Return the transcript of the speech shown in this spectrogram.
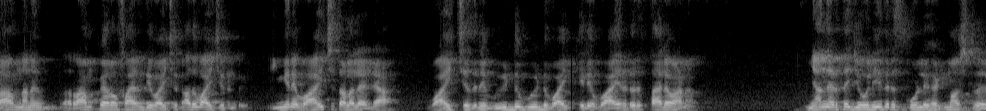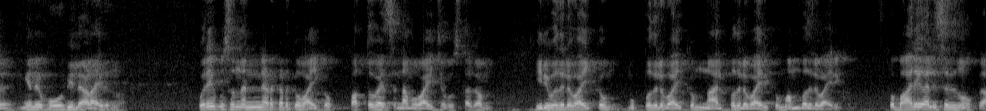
റാം എന്നാണ് റാം കെയർ ഓഫ് ആനന്ദി വായിച്ചിട്ടുണ്ട് അത് വായിച്ചിട്ടുണ്ട്. ഇങ്ങനെ വായിച്ച് തളലല്ല വായിച്ചതിനെ വീണ്ടും വീണ്ടും വായിക്കൽ വായനയുടെ ഒരു തലമാണ്. ഞാൻ നേരത്തെ ജോലി ചെയ്തൊരു സ്കൂളിൽ ഹെഡ് മാസ്റ്റർ ഇങ്ങനെ ഒരു ഹോബിയുള്ള ആളായിരുന്നു. ഒരേ പുസ്തകം തന്നെ ഇടക്കിടക്ക് വായിക്കും. പത്ത് വയസ്സുണ്ടാകുമ്പോൾ വായിച്ച പുസ്തകം ഇരുപതിൽ വായിക്കും മുപ്പതിൽ വായിക്കും നാൽപ്പതിൽ വായിക്കും അമ്പതിൽ വായിക്കും. ഇപ്പോൾ ബാല്യകാലസ്ഥിതി നോക്കുക.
